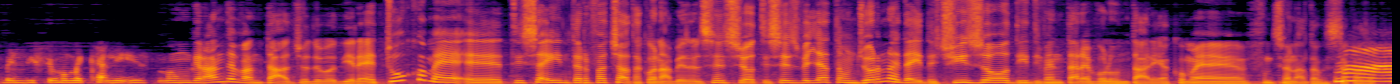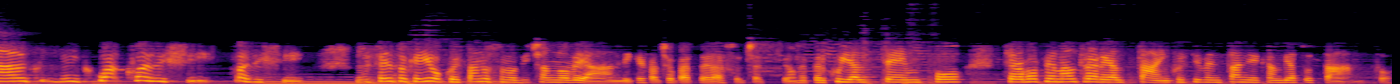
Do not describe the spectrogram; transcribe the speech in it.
bellissimo meccanismo. Un grande vantaggio, devo dire. E tu come eh, ti sei interfacciata con Abio? Nel senso, ti sei svegliata un giorno ed hai deciso di diventare volontaria. Come è funzionata questa cosa? Qua- quasi sì, quasi sì. Nel senso che io quest'anno sono 19 anni che faccio parte dell'associazione, per cui al tempo c'era proprio un'altra realtà, in questi vent'anni è cambiato tanto.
